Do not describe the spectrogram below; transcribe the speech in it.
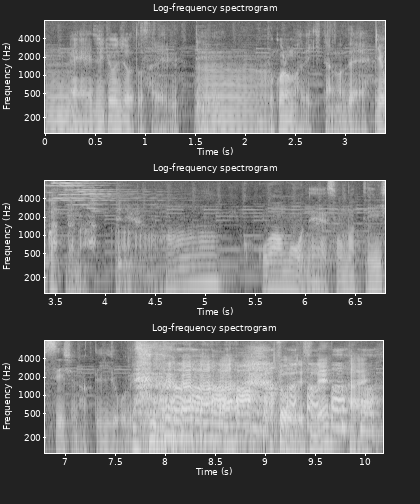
うん、えー、事業譲渡されるっていうところまで来たのでよかったなっていう。ここはもうねそんな低姿勢じゃなくていいところです。そうですね、は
